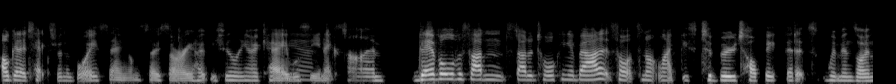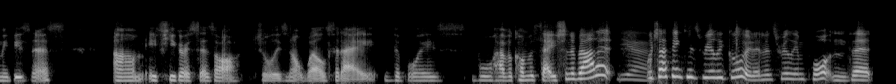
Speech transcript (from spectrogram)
I'll get a text from the boys saying, I'm so sorry, hope you're feeling okay, we'll see you next time. They've all of a sudden started talking about it. So it's not like this taboo topic that it's women's only business. Um, if Hugo says, Oh, Julie's not well today, the boys will have a conversation about it, Yeah. which I think is really good. And it's really important that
